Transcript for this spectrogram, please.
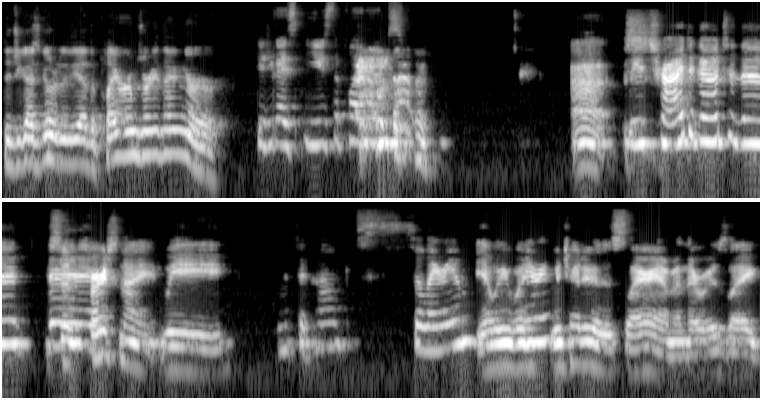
Did you guys go to the other playrooms or anything, or Did you guys use the playrooms? Uh, We tried to go to the the, so the first night we what's it called? Solarium. yeah we went Solarium? we tried to go to the solarium and there was like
